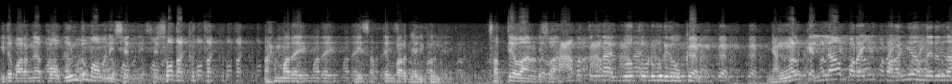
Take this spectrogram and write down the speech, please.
ഇത് പറഞ്ഞപ്പോ വീണ്ടും ആ മനുഷ്യൻ അഹമ്മദേ നീ സത്യം പറഞ്ഞിരിക്കുന്നു. സത്യവാനാണ് സ്വഹാബത്തിന്റെ അത്ഭുതത്തോടു കൂടി നോക്കുകയാണ്. ഞങ്ങൾക്കെല്ലാം പറയും പറഞ്ഞു തന്നിരുന്ന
